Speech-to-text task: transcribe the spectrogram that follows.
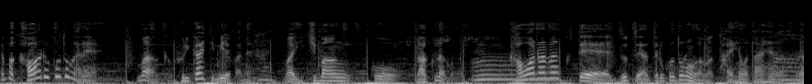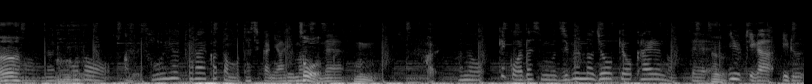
やっぱ変わることがね、まあ振り返ってみればね、はい。まあ一番こう楽なこと。うん。変わらなくてずっとやってることの方がまあ大変は大変なんですな。なるほど、うん。あそういう捉え方も確かにありますそう、ね。うん。はい。あの結構私も自分の状況を変えるのって、うん。勇気がいる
